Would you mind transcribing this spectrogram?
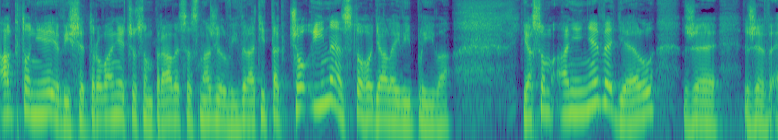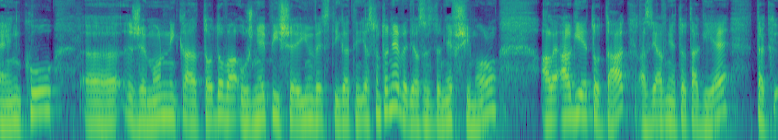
ak to nie je vyšetrovanie, čo som práve sa snažil vyvrátiť, tak čo iné z toho ďalej vyplýva? Ja som ani nevedel, že, že v Enku, e, že Monika Todová už nepíše investigatívne. Ja som to nevedel, som si to nevšimol. Ale ak je to tak, a zjavne to tak je, tak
